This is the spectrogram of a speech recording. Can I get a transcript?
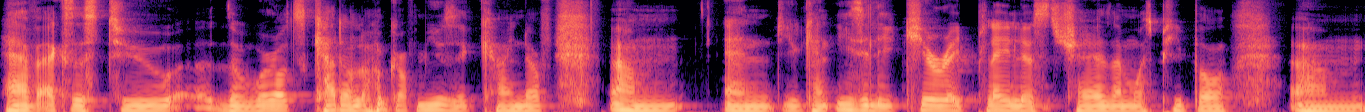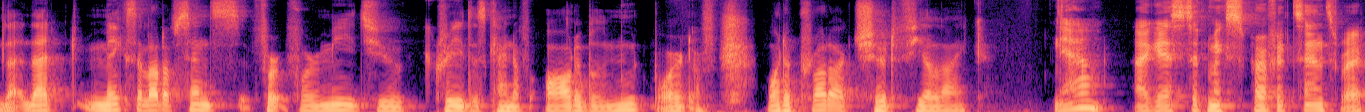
have access to the world's catalog of music kind of um, and you can easily curate playlists share them with people um, that, that makes a lot of sense for, for me to create this kind of audible mood board of what a product should feel like Yeah, I guess that makes perfect sense, right?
